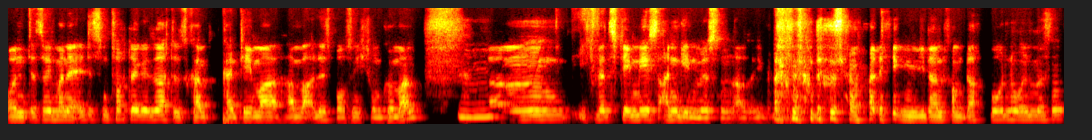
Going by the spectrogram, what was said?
Und das habe ich meiner ältesten Tochter gesagt, das ist kein, kein Thema, haben wir alles, brauchst du nicht drum kümmern. Mhm. Ähm, ich werde es demnächst angehen müssen. Also ich das ja mal irgendwie dann vom Dachboden holen müssen.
